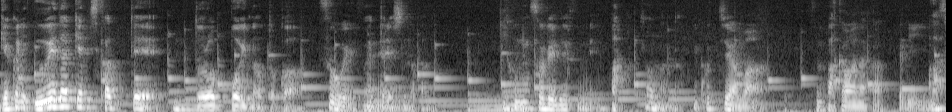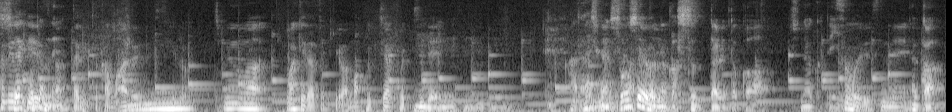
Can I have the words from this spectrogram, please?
逆に上だけ使ってうん。泥っぽいのとかやったりねするのかな、基本それですね。あそうなんだ。でこっちはまあ使わなかったりまあ、あそれだけで使ったりとかもあるんですけど、自分は分けた時はまあこっちはこっちで、うんうんうん確かにそうすればなんか吸ったりとかしなくていい。そうですね。なんか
